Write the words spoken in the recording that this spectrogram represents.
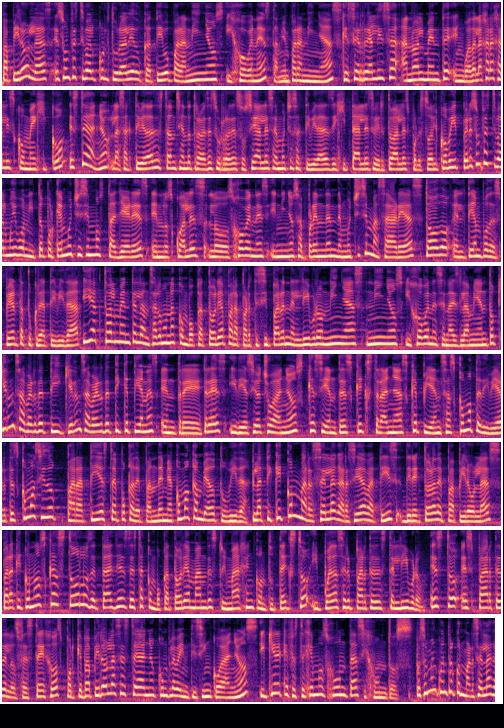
Papirolas es un festival cultural y educativo para niños y jóvenes, también para niñas, que se realiza anualmente en Guadalajara, Jalisco, México. Este año las actividades están siendo a través de sus redes sociales, hay muchas actividades digitales, virtuales por esto del COVID, pero es un festival muy bonito porque hay muchísimos talleres en los cuales los jóvenes y niños aprenden de muchísimas áreas, todo el tiempo despierta tu creatividad. Y actualmente lanzaron una convocatoria para participar en el libro Niñas, Niños y Jóvenes en Aislamiento quieren saber de ti, quieren saber de ti qué tienes entre 3 y 18 años, qué sientes, qué extrañas, qué piensas, cómo te diviertes, cómo ha sido para ti esta época de pandemia, cómo ha cambiado tu vida. Platiqué con Marcela García Batiz, directora de Papirolas, para que conozcas todos los detalles de esta convocatoria, mandes tu imagen con tu texto y puedas ser parte de este libro. Esto es parte de los festejos porque Papirolas este año cumple 25 años y quiere que festejemos juntas y juntos. Pues yo me encuentro con Marcela García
